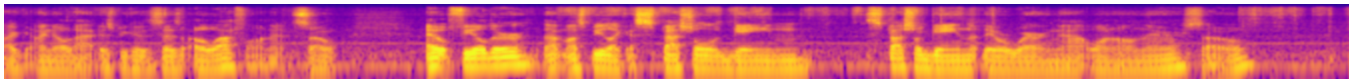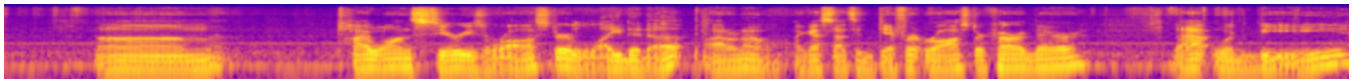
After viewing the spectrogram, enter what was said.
I, I know that just because it says OF on it. So, outfielder, that must be like a special game special game that they were wearing that one on there. So, um, Taiwan series roster lighted up. I don't know. I guess that's a different roster card there. That would be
